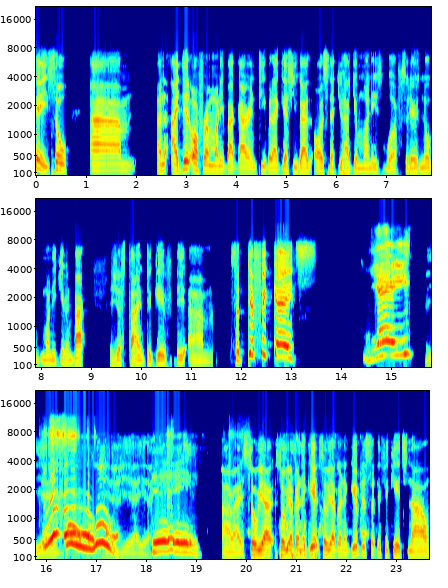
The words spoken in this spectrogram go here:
Okay, so um, and I did offer a money back guarantee, but I guess you guys also that you had your money's worth. So there is no money given back. It's just time to give the um, certificates. Yay! Yeah, yeah, yeah, yeah. Yay. All right. So we are so we are gonna give so we are gonna give the certificates now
